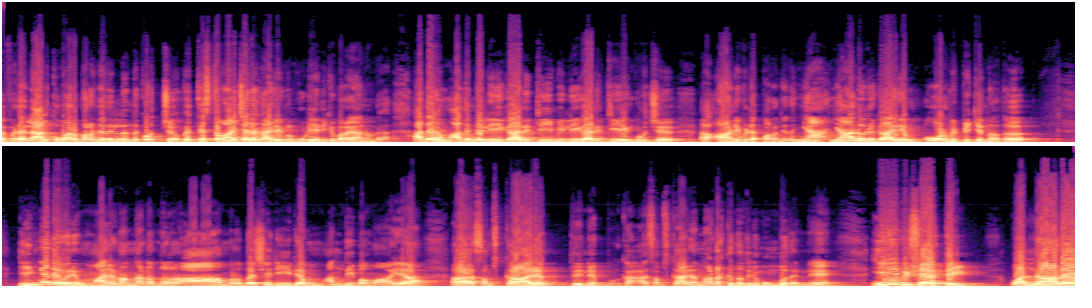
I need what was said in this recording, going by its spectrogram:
ഇവിടെ ലാൽകുമാർ പറഞ്ഞതിൽ നിന്ന് കുറച്ച് വ്യത്യസ്തമായ ചില കാര്യങ്ങൾ കൂടി എനിക്ക് പറയാനുണ്ട്. അദ്ദേഹം അതിന്റെ ലീഗാലിറ്റിയും ഇല്ലീഗാലിറ്റിയെയും കുറിച്ച് ആണ് ഇവിടെ പറഞ്ഞത്. ഞാൻ ഞാനൊരു കാര്യം ഓർമ്മിപ്പിക്കുന്നത്. ഇങ്ങനെ ഒരു മരണം നടന്ന് ആ മൃതശരീരം അന്തിമമായ സംസ്കാരത്തിന് സംസ്കാരം നടക്കുന്നതിന് മുമ്പ് തന്നെ ഈ വിഷയത്തിൽ വല്ലാതെ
